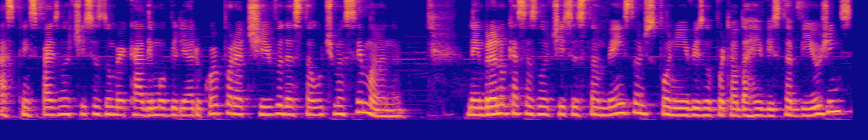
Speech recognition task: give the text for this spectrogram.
as principais notícias do mercado imobiliário corporativo desta última semana. Lembrando que essas notícias também estão disponíveis no portal da revista Buildings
